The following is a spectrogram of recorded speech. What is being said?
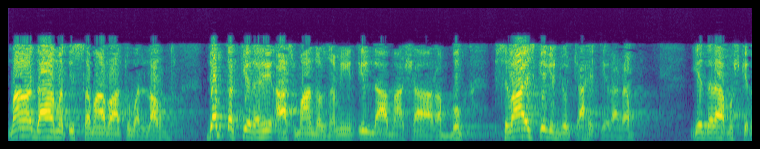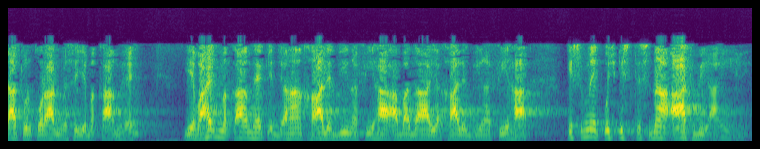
माँ दामत समावत वल्लौद जब तक के रहे आसमान और ज़मीन, इल्ला माशा रबुक सिवाय इसके कि जो चाहे तेरा रब। ये जरा मुश्किलातुल में से ये मकाम है। ये वाहिद मकाम है कि जहाँ खालिदीन फीहा अबदा या खालिदीन फीहा, इसमें कुछ इस्तना भी आई हैं।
